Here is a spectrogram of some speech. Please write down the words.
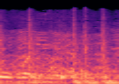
诱惑你。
